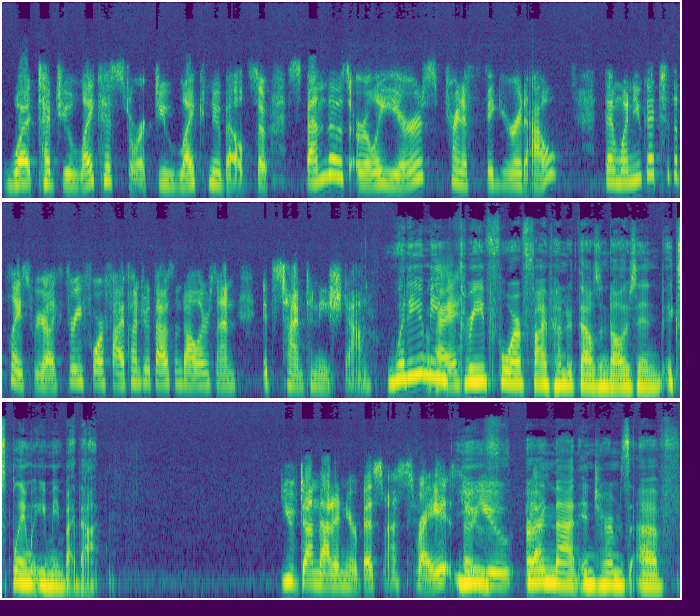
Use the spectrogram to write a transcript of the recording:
what type do you like historic do you like new builds so spend those early years trying to figure it out then when you get to the place where you're like three, four, five hundred thousand dollars in, it's time to niche down. What do you mean okay? three, four, five hundred thousand dollars in? Explain what you mean by that. You've done that in your business, right? So you've you earn yeah. that in terms of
